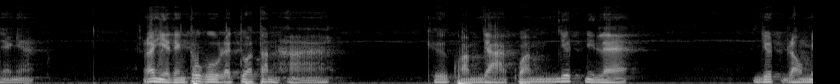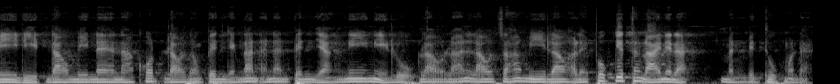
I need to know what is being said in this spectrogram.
อย่างเงี้ยแล้วเหตุแห่งทุกข์คือแหละตัวตัณหา คือความอยากความยึดนี่แหละ ยึดเรามีดีตเรามีในอนาคตเราต้องเป็นอย่างนั้นอันนั้นเป็นอย่างนี้นี่ลูกเราหลานเราสามีเราอะไรพวกยึดทั้งหลายเนี่ยแหละมันเป็นทุกข์หมดแหละ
